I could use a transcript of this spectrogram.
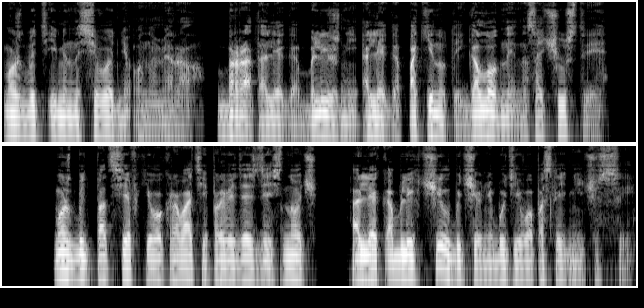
Может быть, именно сегодня он умирал. Брат Олега, ближний Олега, покинутый, голодный, на сочувствие. Может быть, подсев к его кровати и проведя здесь ночь, Олег облегчил бы чем-нибудь его последние часы.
